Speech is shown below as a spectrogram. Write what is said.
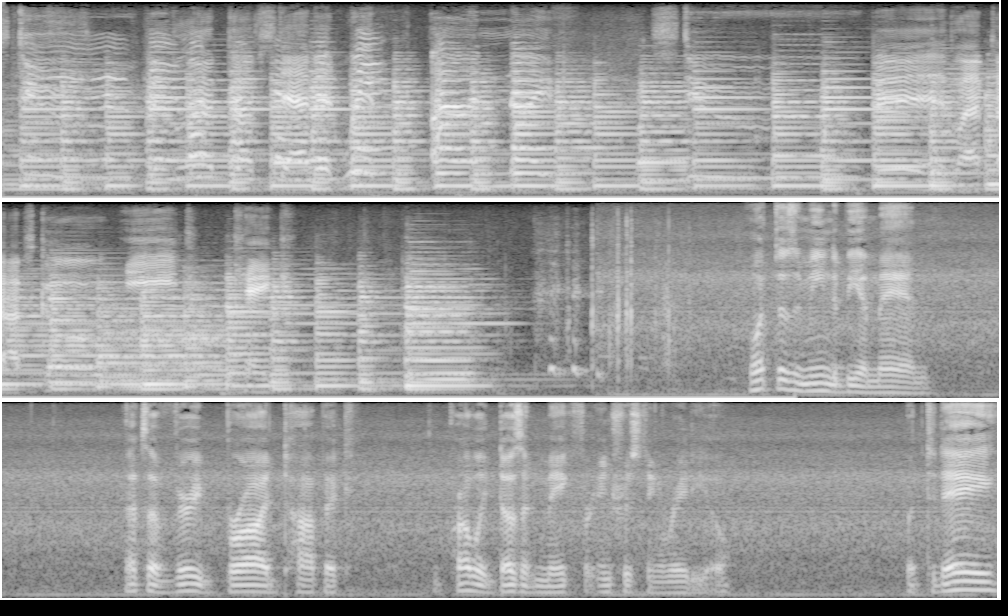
Stupid laptops. Stab it with What does it mean to be a man? That's a very broad topic. It probably doesn't make for interesting radio. But today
